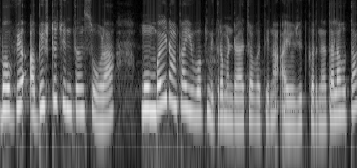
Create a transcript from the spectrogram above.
भव्य अभिष्टचिंतन सोहळा मुंबई नाका युवक मित्रमंडळाच्या वतीनं आयोजित करण्यात आला होता.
